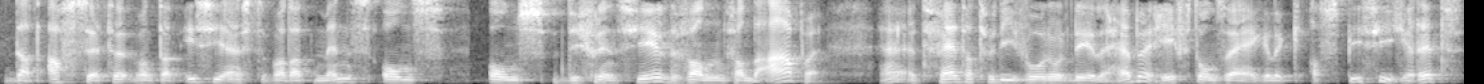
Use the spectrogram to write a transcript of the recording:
dat afzetten, want dat is juist wat dat mens ons, ons differentieerde van, van de apen. Het feit dat we die vooroordelen hebben, heeft ons eigenlijk als specie gered.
